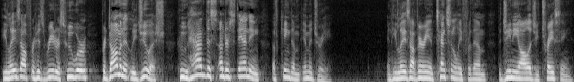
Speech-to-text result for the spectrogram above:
He lays out for his readers who were predominantly Jewish, who had this understanding of kingdom imagery. And he lays out very intentionally for them the genealogy tracing,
